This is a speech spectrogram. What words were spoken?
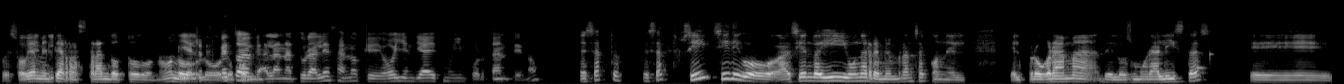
pues obviamente arrastrando todo, ¿no? Lo, y el respeto a la naturaleza, ¿no? Que hoy en día es muy importante, ¿no? Exacto, exacto. Sí, sí, digo, haciendo ahí una remembranza con el, el programa de los muralistas, eh,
